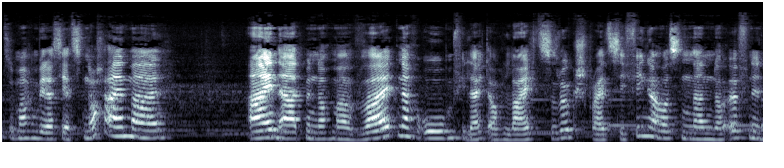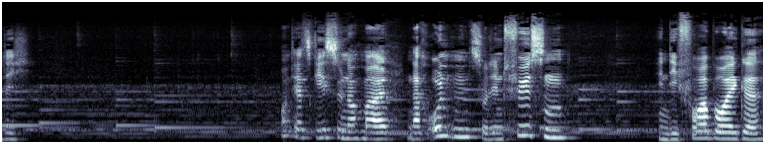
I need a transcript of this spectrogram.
So machen wir das jetzt noch einmal. Einatmen nochmal weit nach oben, vielleicht auch leicht zurück. Spreiz die Finger auseinander, öffne dich. Und jetzt gehst du nochmal nach unten zu den Füßen, in die Vorbeuge.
